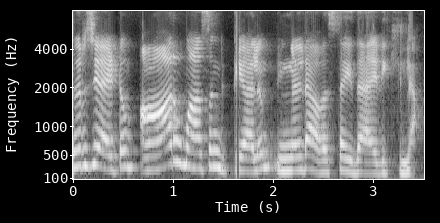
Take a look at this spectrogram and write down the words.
തീർച്ചയായിട്ടും ആറു മാസം കിട്ടിയാലും നിങ്ങളുടെ അവസ്ഥ ഇതായിരിക്കില്ല.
